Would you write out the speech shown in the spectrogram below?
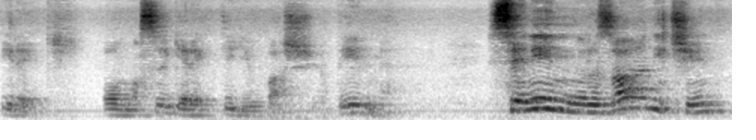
Direkt olması gerektiği gibi başlıyor değil mi? Senin rızan için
